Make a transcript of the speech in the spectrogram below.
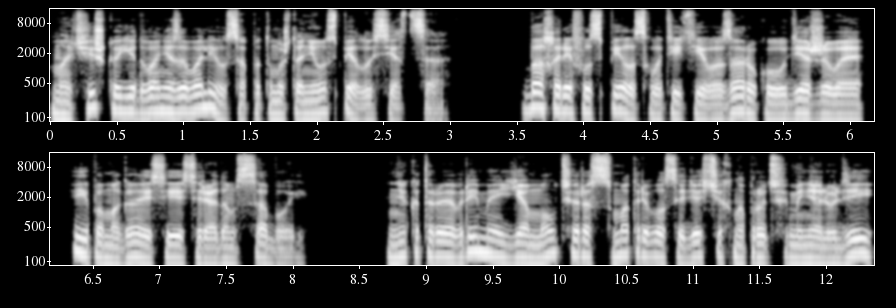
Мальчишка едва не завалился, потому что не успел усесться. Бахарев успел схватить его за руку, удерживая и помогая сесть рядом с собой. Некоторое время я молча рассматривал сидящих напротив меня людей,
